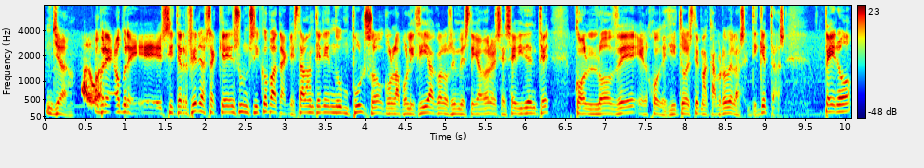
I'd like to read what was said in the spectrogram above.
Ya. Algo Hombre, hombre, eh, si te refieres a que es un psicópata que está manteniendo un pulso con la policía, con los investigadores, es evidente con lo de el jueguecito este macabro de las etiquetas. Pero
